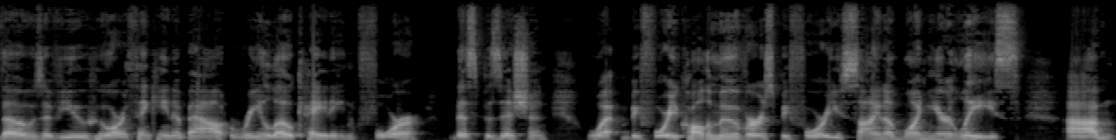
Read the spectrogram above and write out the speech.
those of you who are thinking about relocating for this position. What before you call the movers before you sign a one year lease um,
